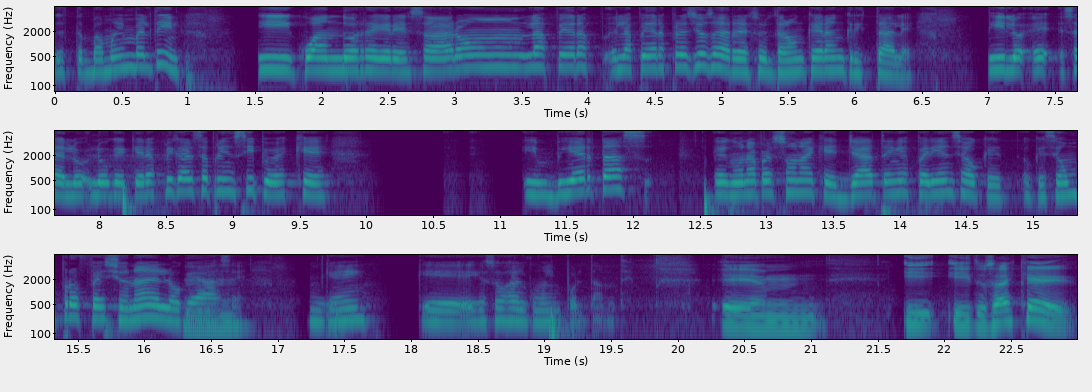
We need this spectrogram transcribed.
este, vamos a invertir. Y cuando regresaron las piedras, las piedras preciosas, resultaron que eran cristales. Y lo, eh, o sea, lo, que quiere explicar ese principio es que inviertas en una persona que ya tenga experiencia o que, o que sea un profesional en lo que hace. Que eso es algo muy importante. Eh, y, y tú sabes que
